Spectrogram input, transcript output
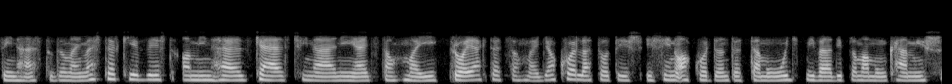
színház tudomány mesterképzést, aminhez kell csinálni egy szakmai projektet, szakmai gyakorlatot, és, és én akkor döntöttem úgy, mivel a diplomamunkám is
